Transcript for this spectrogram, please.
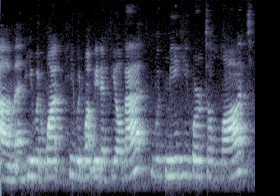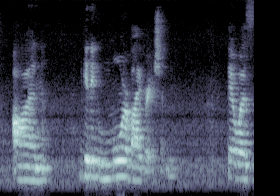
Um, and he would want he would want me to feel that. With me, he worked a lot on getting more vibration. There was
